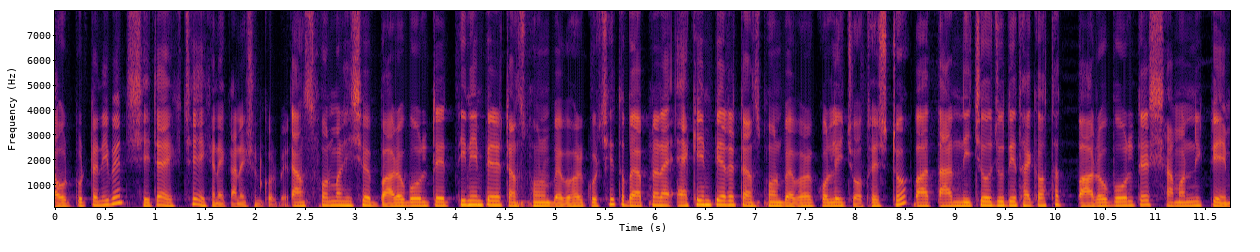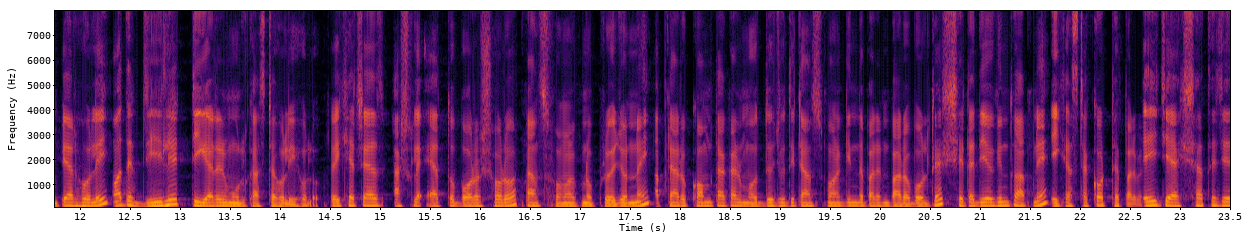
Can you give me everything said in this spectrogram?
আউটপুটটা নেবেন সেটা হচ্ছে এখানে কানেকশন করবে। ট্রান্সফর্মার হিসেবে বারো ভোল্টের তিন এম্পিয়ারের ট্রান্সফর্মার ব্যবহার করছি। তবে আপনারা এক এম্পিয়ারের ট্রান্সফর্মার ব্যবহার করলেই যথেষ্ট বা তার নিচেও যদি থাকে, অর্থাৎ বারো ভোল্টের সামান্য একটু এম্পিয়ার হলেই আমাদের রিলেট টিগারের মূল কাজটা হলেই হলো। তো এই ক্ষেত্রে আসলে এত বড় সড়ো ট্রান্সফর্মার কোনো প্রয়োজন নাই। আপনি আরও কম টাকার মধ্যে যদি ট্রান্সফর্মার কিনতে পারেন বারো ভোল্টের, সেটা দিয়েও কিন্তু আপনি এই কাজটা করতে পারবেন। এই যে একসাথে যে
